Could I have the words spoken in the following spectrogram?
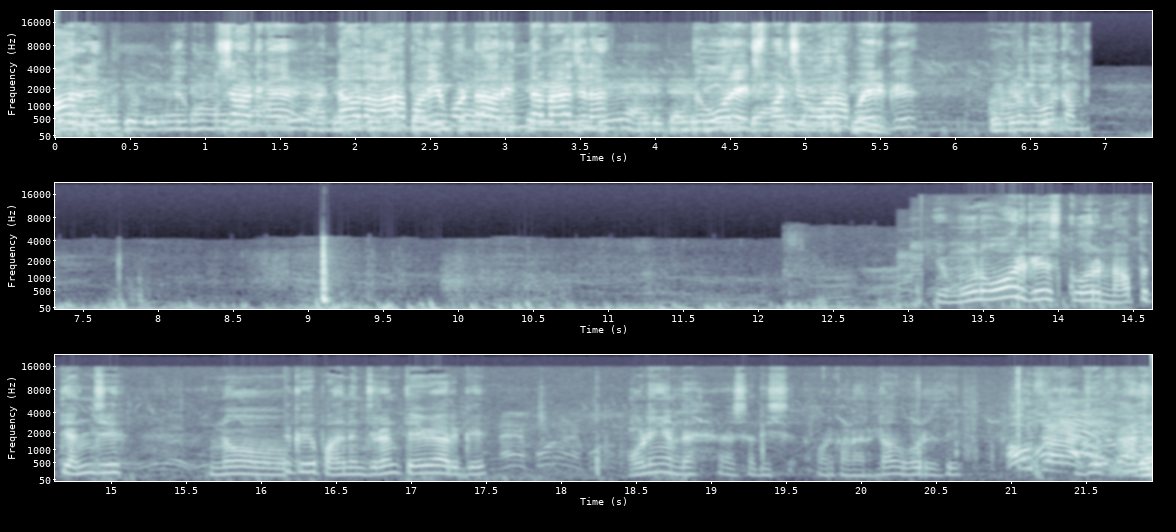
ஆறு. இங்கே குட் ஷாட்டுங்க ரெண்டாவது ஆறை பதிவு பண்ணுறாரு இந்த மேட்ச்சில் இந்த ஓவர் எக்ஸ்பென்சிவ் ஓவராக போயிருக்கு. அதோட இந்த ஓவர் கம்ப்ளீட் இங்கே மூணு ஓவருக்கு ஸ்கோர் நாற்பத்தி அஞ்சு. இன்னும் பதினஞ்சு ரன் தேவையாக இருக்குது பவுலிங் இல்லை சதீஷ் அவருக்கான ரெண்டாவது ஓவர் இது. நல்ல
